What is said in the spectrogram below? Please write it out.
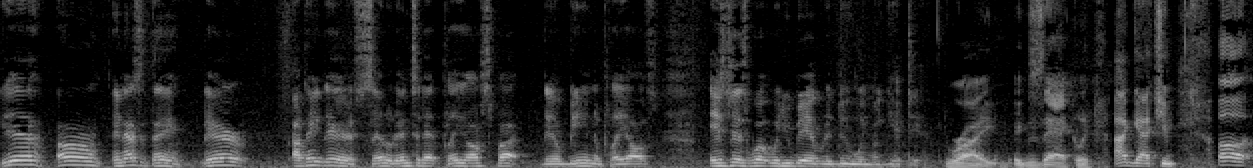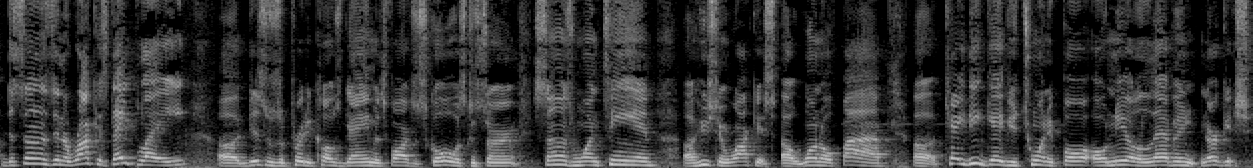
Yeah, um, and that's the thing. They're, I think they're settled into that playoff spot. They'll be in the playoffs. It's just what will you be able to do when you get there? Right, exactly. I got you. Uh, the Suns and the Rockets they played. Uh, this was a pretty close game as far as the score was concerned. Suns 110, uh, Houston Rockets uh, 105. Uh, KD gave you 24, O'Neale 11, Nurkic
